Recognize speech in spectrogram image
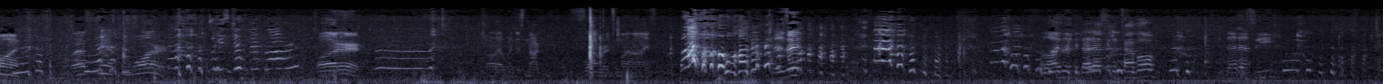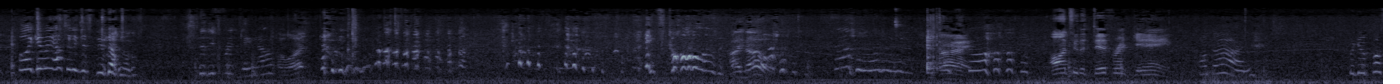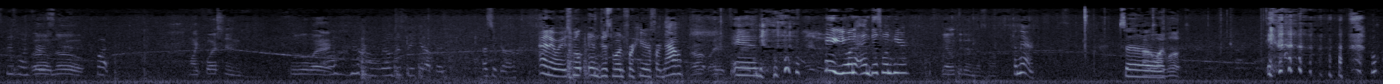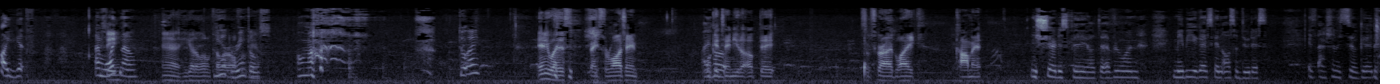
one. Last chance for water. Please drip the flour. Water. Oh, that one just knocked flour into my eyes. Is it? Eliza, could that answer the pebble? Could that answer? Well, can we actually just do that? Did you freak game now? A what? it's cold. I know. Alright, on to the different game. Hold on. We're gonna post this one Oh first. no, What? my question flew away. Oh no, we'll just make it up then. As we go. Anyways, we'll end this one for here for now. Oh. And hey, you wanna end this one here? Yeah, we could end this one. Come here. So. Do I look? oh my god. I'm See? white now. Yeah, you got a little You color of wrinkles. Oh no. Do I? Anyways, thanks for watching. We'll continue to update. Subscribe, like, comment. And share this video to everyone. Maybe you guys can also do this. It's actually so good.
